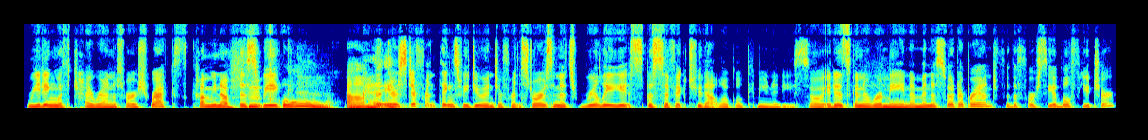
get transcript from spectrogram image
reading with Tyrannosaurus Rex coming up this week. Ooh, Um, but there's different things we do in different stores, and it's really specific to that local community. So it is going to remain a Minnesota brand for the foreseeable future,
